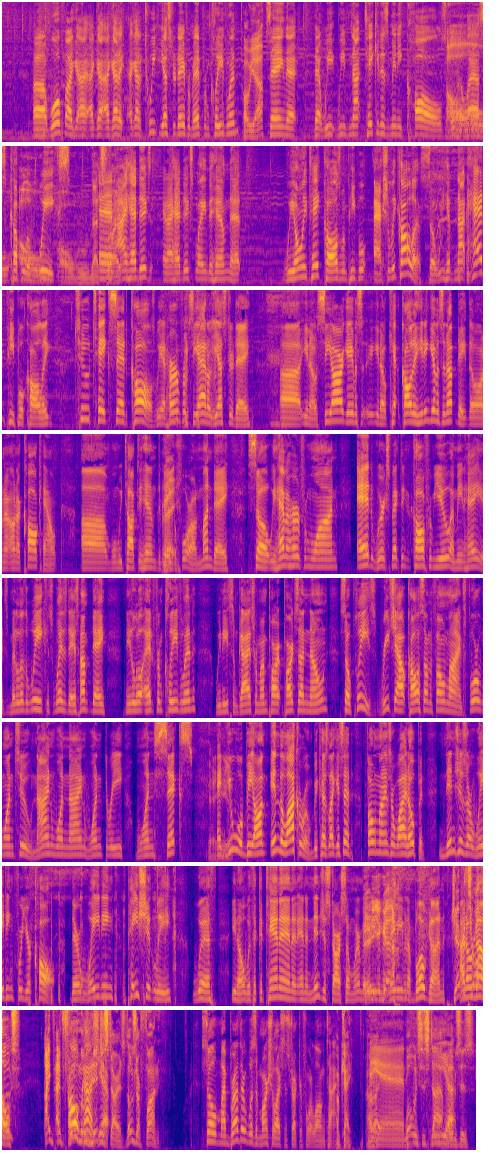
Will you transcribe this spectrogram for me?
Uh, Wolf, I, I, I got I got a, I got a tweet yesterday from Ed from Cleveland. Oh, yeah? saying that that we we've not taken as many calls over the last couple oh, of weeks. Oh, that's and right. I had to ex- and I had to explain to him that we only take calls when people actually call us. So we have not had people calling to take said calls. We had Herm from Seattle yesterday. Uh, you know, CR gave us, you know, called it. He didn't give us an update though on our on our call count uh, when we talked to him the day Right. before on Monday. So we haven't heard from Juan. Ed, we're expecting a call from you. I mean, hey, it's middle of the week. It's Wednesday. It's Hump Day. Need a little Ed from Cleveland. We need some guys from unpar- parts unknown. So please reach out. Call us on the phone lines 412 919 1316. And you you will be on in the locker room because, like I said, phone lines are wide open. Ninjas are waiting for your call. They're waiting patiently with you know with a katana and a, and a ninja star somewhere, maybe even a, maybe even a blowgun. Did you ever I don't know. those? I've, I've thrown Oh, those gosh, ninja yeah. stars. Those are fun. So my brother was a martial arts instructor for a long time. Okay. All right. And what was his style? he, uh, what was his?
